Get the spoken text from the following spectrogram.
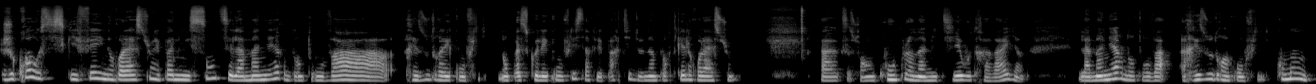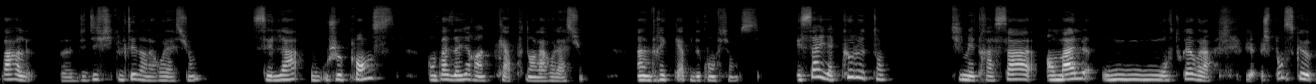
Je crois aussi ce qui fait une relation épanouissante, c'est la manière dont on va résoudre les conflits. Non, parce que les conflits, ça fait partie de n'importe quelle relation, euh, que ce soit en couple, en amitié, au travail. La manière dont on va résoudre un conflit, comment on parle euh, de difficultés dans la relation, c'est là où je pense qu'on passe d'ailleurs un cap dans la relation, un vrai cap de confiance. Et ça, il n'y a que le temps qui mettra ça en mal ou en tout cas voilà. Je pense que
